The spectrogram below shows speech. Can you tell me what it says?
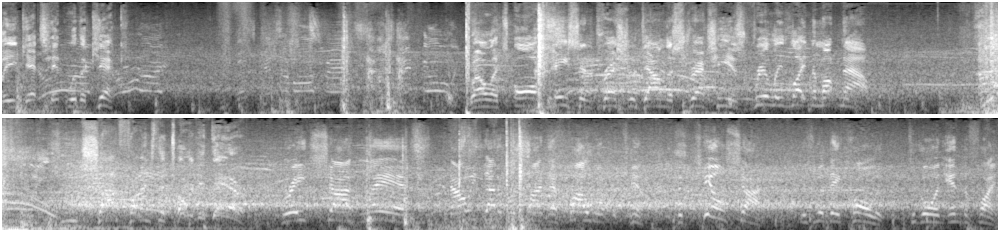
Lee gets hit with a kick. All right. Let's get some offense. Let's get going. Well, it's all pace and pressure down the stretch. He is really lighting them up now. Oh, huge shot finds the target there. Great shot lands. Now he's got to go find that follow-up attempt. The kill shot is what they call it to go and end the fight.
